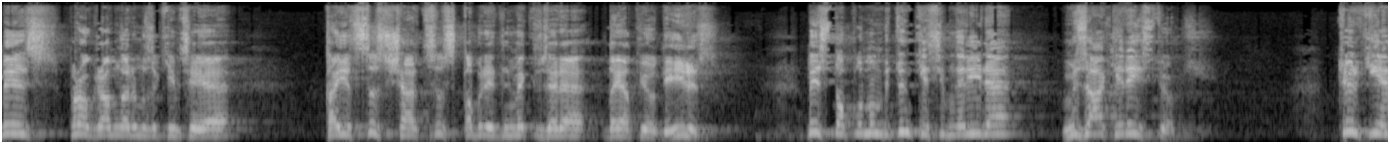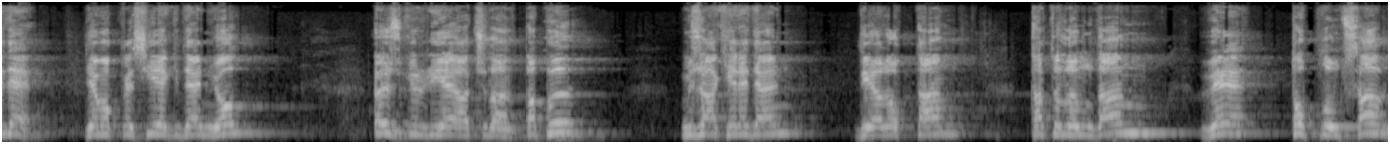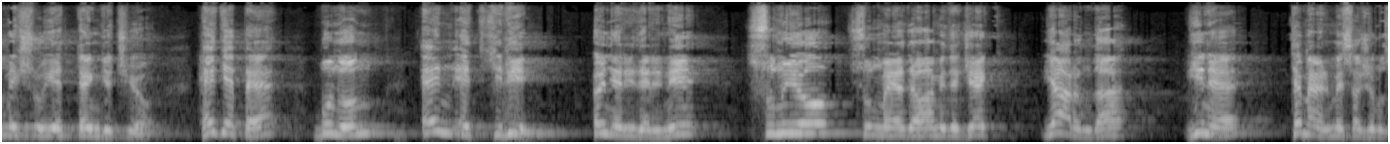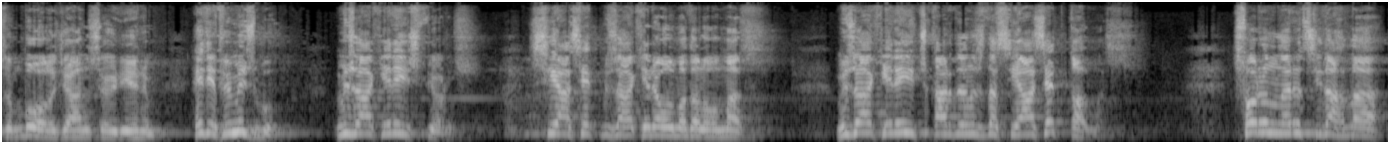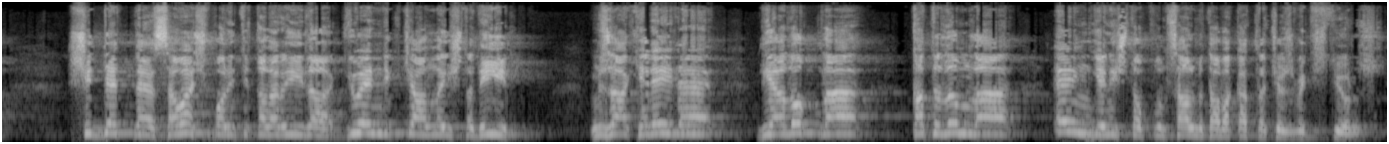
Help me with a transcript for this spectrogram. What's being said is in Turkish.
Biz programlarımızı kimseye kayıtsız şartsız kabul edilmek üzere dayatıyor değiliz. Biz toplumun bütün kesimleriyle müzakere istiyoruz. Türkiye'de demokrasiye giden yol, özgürlüğe açılan kapı, müzakereden, diyalogdan, katılımdan ve toplumsal meşruiyetten geçiyor. HDP bunun en etkili önerilerini sunuyor, sunmaya devam edecek. Yarın da yine temel mesajımızın bu olacağını söyleyelim. Hedefimiz bu. Müzakere istiyoruz. Siyaset müzakere olmadan olmaz. Müzakereyi çıkardığınızda siyaset kalmaz. Sorunları silahla, şiddetle, savaş politikalarıyla, güvenlikçi anlayışla değil, müzakereyle, diyalogla, katılımla, en geniş toplumsal mutabakatla çözmek istiyoruz.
